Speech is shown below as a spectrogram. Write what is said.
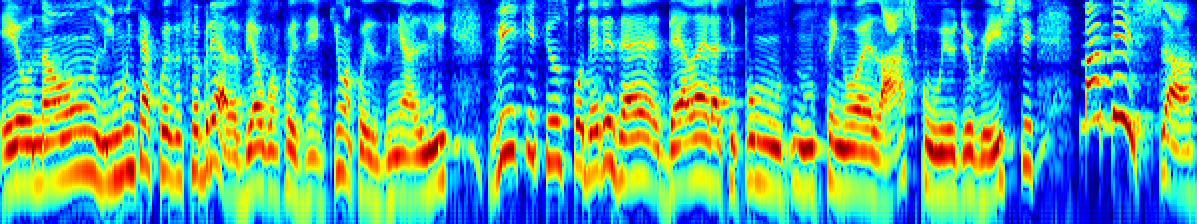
Eu não li muita coisa sobre ela. Eu vi alguma coisinha aqui, uma coisinha ali. Vi que sim, os poderes é, dela era tipo um, um senhor elástico, o Wild Wrist. Mas, bicha,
